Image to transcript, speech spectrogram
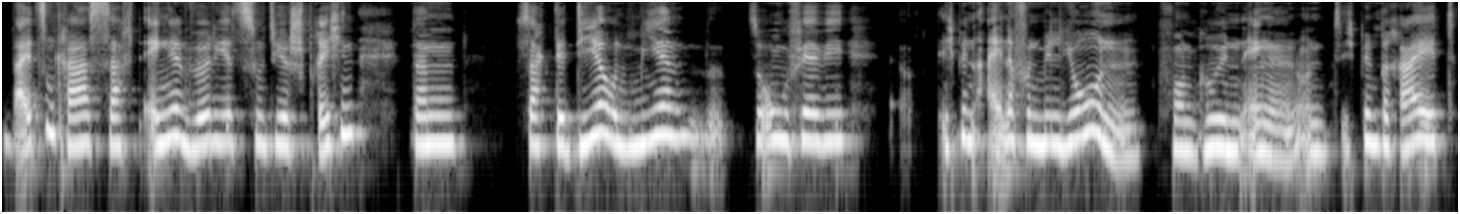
Weizengrassaft Engel würde jetzt zu dir sprechen, dann sagt er dir und mir so ungefähr wie, ich bin einer von Millionen von grünen Engeln und ich bin bereit,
